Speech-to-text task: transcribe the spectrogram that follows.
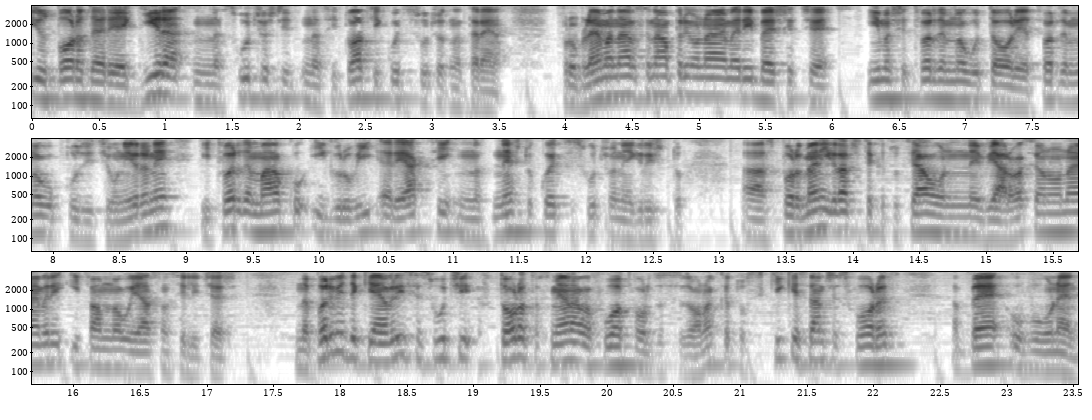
и отбора да реагира на, случващи, на ситуации, които се случват на терена. Проблема на Арсенал при Унай Емери беше, че имаше твърде много теория, твърде много позициониране и твърде малко игрови реакции на нещо, което се случва на игрището. според мен играчите като цяло не вярваха на Унай Емери и това много ясно си личеше. На 1 декември се случи втората смяна в Уотфорд за сезона, като Кике Санчес Флорес бе уволнен.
